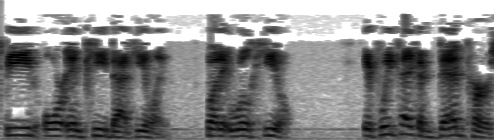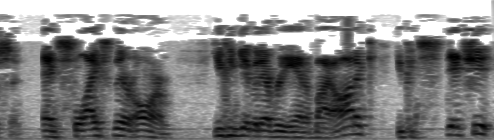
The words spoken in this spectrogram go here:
speed or impede that healing, but it will heal. If we take a dead person and slice their arm, you can give it every antibiotic, you can stitch it,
